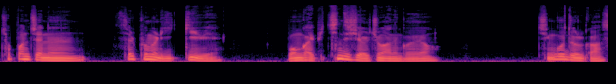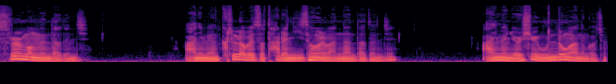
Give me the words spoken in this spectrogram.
첫 번째는 슬픔을 잊기 위해 뭔가에 미친 듯이 열중하는 거예요. 친구들과 술을 먹는다든지, 아니면 클럽에서 다른 이성을 만난다든지, 아니면 열심히 운동하는 거죠.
